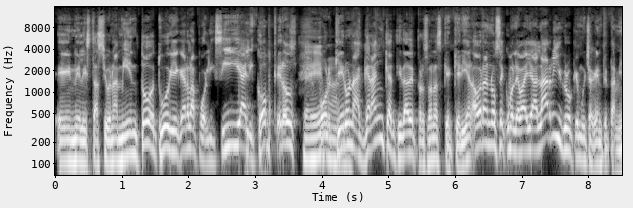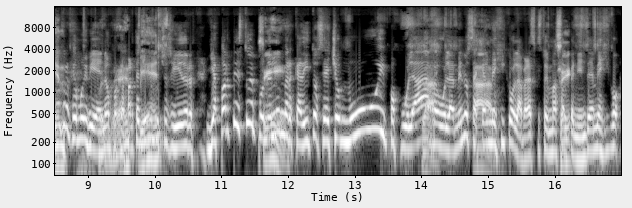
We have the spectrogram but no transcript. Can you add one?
en el estacionamiento. Tuvo que llegar la policía, helicópteros, Sí, porque man. era una gran cantidad de personas que querían. Ahora no sé cómo le vaya a Larry, yo creo que mucha gente Yo también. creo que muy bien, ¿no? Pues, Porque bien, aparte tiene muchos seguidores. Y aparte esto de poner Sí. los mercaditos se ha hecho muy popular, Claro, Raúl. Al menos acá en. México, la verdad es que estoy más Sí. al pendiente de México.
